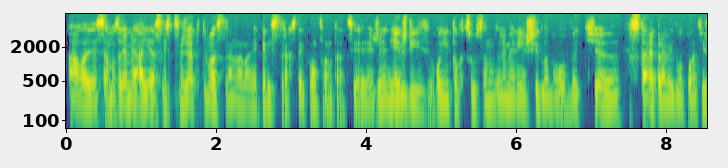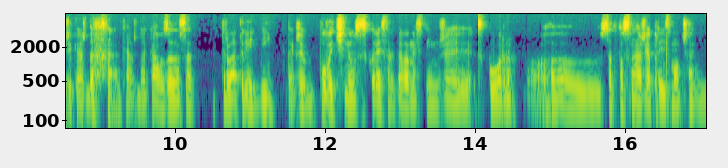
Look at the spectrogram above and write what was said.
ale samozrejme aj ja si myslím, že aj tá druhá strana má niekedy strach z tej konfrontácie, že nie vždy oni to chcú samozrejme riešiť, lebo veď e, staré pravidlo platí, že každá, každá kauza sa trvá 3 dní, takže po väčšinou sa skôr stretávame s tým, že skôr sa to snažia prejsť mlčaním.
